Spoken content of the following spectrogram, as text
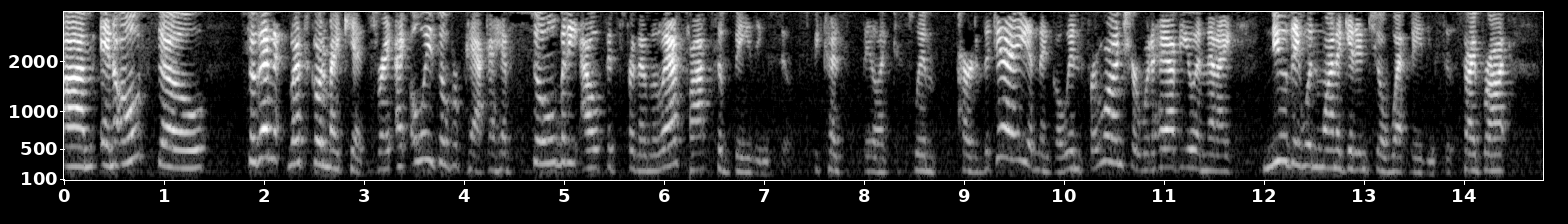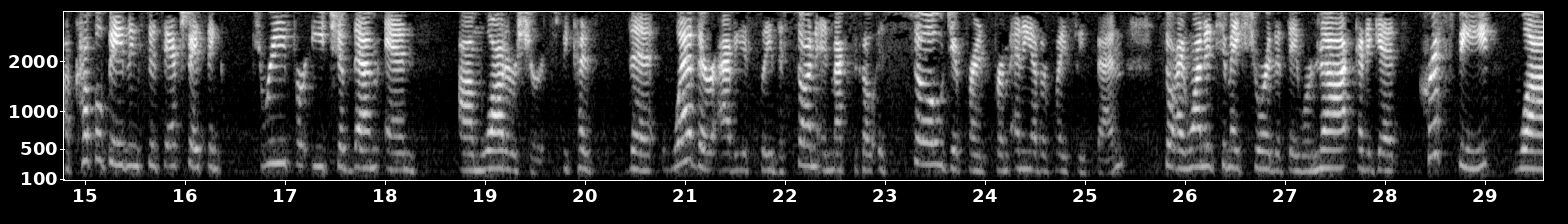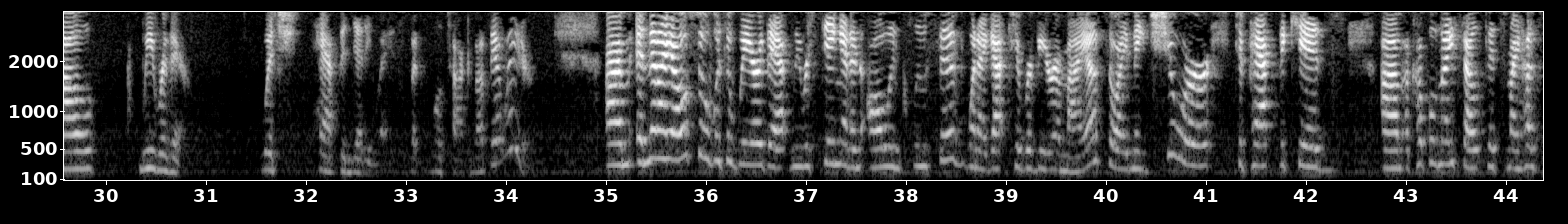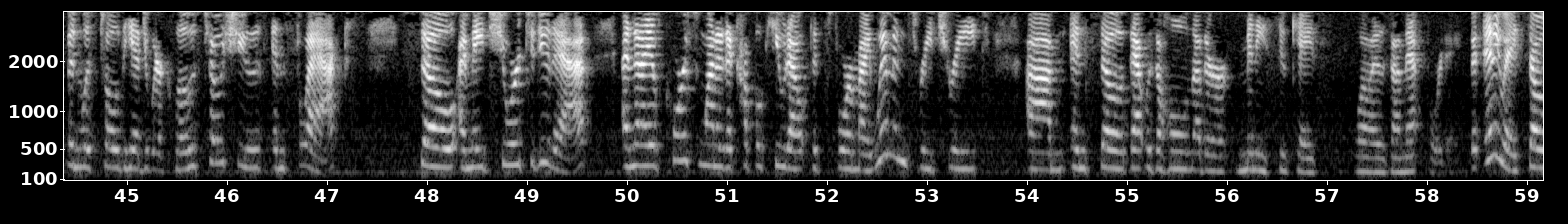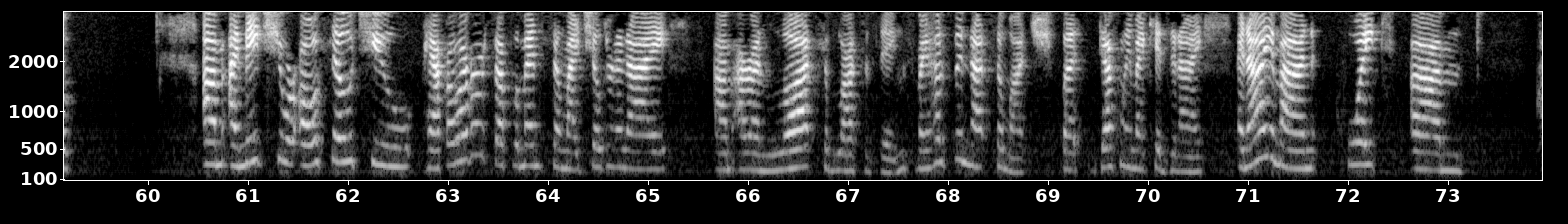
Um, and also, so then let's go to my kids, right? I always overpack. I have so many outfits for them. The last lots of bathing suits because they like to swim part of the day and then go in for lunch or what have you. And then I knew they wouldn't want to get into a wet bathing suit. So I brought a couple bathing suits, actually, I think three for each of them, and um, water shirts because the weather, obviously, the sun in Mexico is so different from any other place we've been. So I wanted to make sure that they were not going to get crispy while we were there, which happened anyways, but we'll talk about that later. Um, and then I also was aware that we were staying at an all inclusive when I got to Riviera Maya, so I made sure to pack the kids um, a couple nice outfits. My husband was told he had to wear closed toe shoes and slacks, so I made sure to do that. And then I, of course, wanted a couple cute outfits for my women's retreat. Um, and so that was a whole other mini suitcase while I was on that four day. But anyway, so um, I made sure also to pack all of our supplements. So my children and I um, are on lots of lots of things. My husband, not so much, but definitely my kids and I. And I am on quite um,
